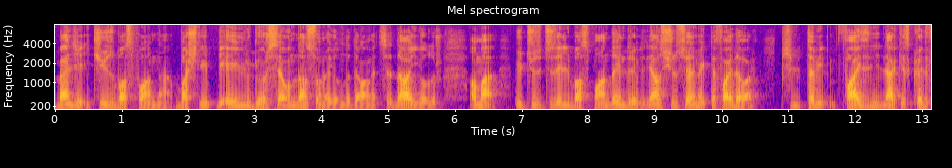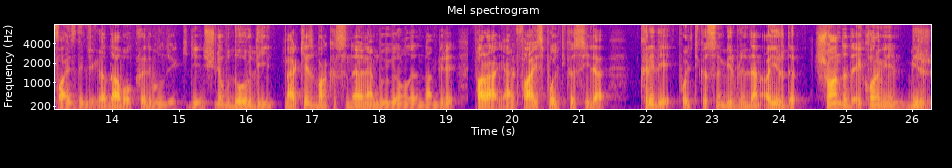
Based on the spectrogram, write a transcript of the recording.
Bence 200 bas puanla başlayıp bir Eylül'ü görse ondan sonra yoluna devam etse daha iyi olur. Ama 300-350 bas puan da indirebilir. Yalnız şunu söylemekte fayda var. Şimdi tabii faiz deyince herkes kredi faizi denecek ya da daha bol kredi bulunacak diye düşünüyor. Bu doğru değil. Merkez Bankası'nın en önemli uygulamalarından biri para yani faiz politikasıyla kredi politikasını birbirinden ayırdı. Şu anda da ekonominin bir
